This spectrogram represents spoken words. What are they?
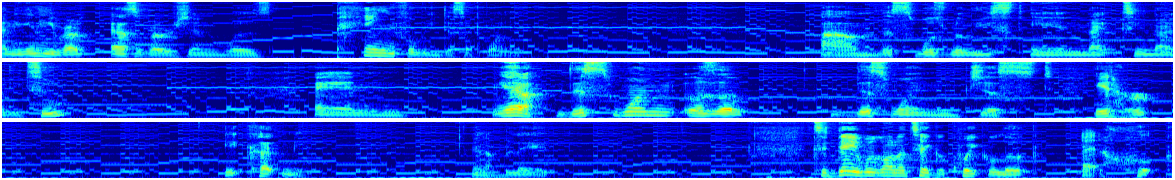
And the NES version was painfully disappointing. Um, this was released in 1992. And yeah, this one was a. This one just. It hurt. It cut me. And I bled. Today we're going to take a quick look at Hook.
